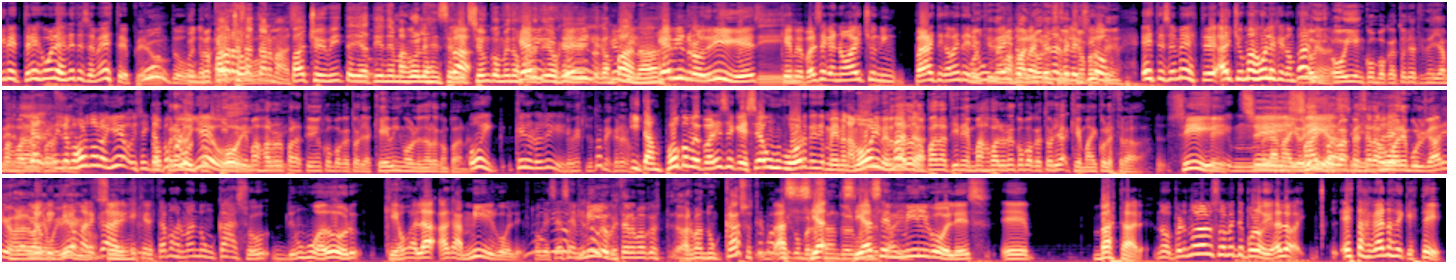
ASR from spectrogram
Tiene tres goles en este semestre, Pero- punto. Bueno, Pero ¿qué va a resaltar más? Pacho y Vita ya tiene más goles en selección con menos Kevin- partidos que, Kevin- que Campana. Kevin, Kevin Rodríguez, Sí. que me parece que no ha hecho ni- prácticamente Hoy ningún mérito para estar en la selección. Este semestre ha hecho más goles que Campana. Hoy, hoy en convocatoria tiene ya más Verdad. valor. para y a lo mejor no lo llevo, y No, tampoco lo llevo. ¿Quién tiene más valor para ti en convocatoria? ¿Kevin o Leonardo Campana? Hoy, Kevin Rodríguez. Kevin, yo también creo. Y tampoco me parece que sea un jugador que me enamore y me Leonardo mata. Campana tiene más valor en convocatoria que Michael Estrada. Sí, la mayoría. Michael va a empezar a jugar en Bulgaria y ojalá Lo vaya que muy bien. ¿No? Sí. es que le estamos armando un caso de un jugador que ojalá haga mil goles. Porque si Yo hace no- yo no mil, veo que esté armando, armando un caso, estemos Ah, aquí si, ha- conversando de si algunos hace detalles. mil goles, eh, va a estar. No, pero no lo solamente por hoy. estas ganas de que esté.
